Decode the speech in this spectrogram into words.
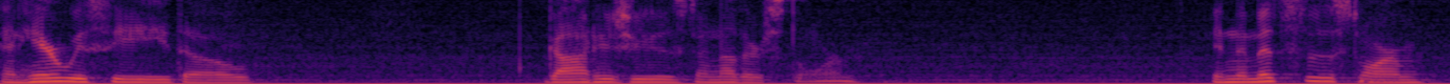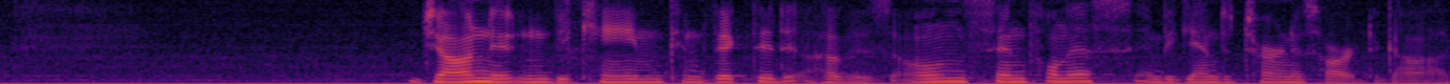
And here we see, though, God has used another storm. In the midst of the storm, John Newton became convicted of his own sinfulness and began to turn his heart to God.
